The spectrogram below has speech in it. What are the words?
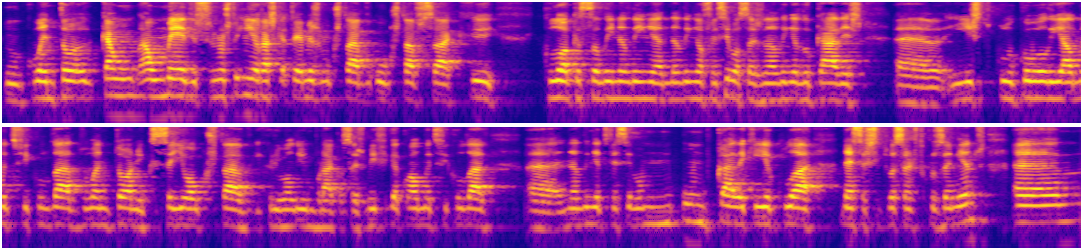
Que, então, que há, um, há um médio, se não estou em erro, acho que até mesmo o Gustavo, o Gustavo Sá que coloca-se ali na linha, na linha ofensiva, ou seja, na linha do Cádiz Uh, e isto colocou ali alguma dificuldade do António, que saiu ao costado e criou ali um buraco, ou seja, o Benfica com alguma dificuldade uh, na linha defensiva, um, um bocado aqui a colar nessas situações de cruzamento, uh,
